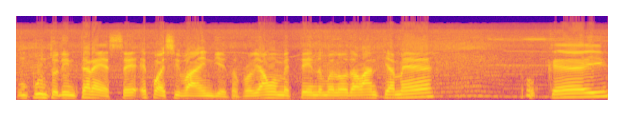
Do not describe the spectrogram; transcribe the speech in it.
un punto di interesse e poi si va indietro. Proviamo mettendomelo davanti a me. Ok.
